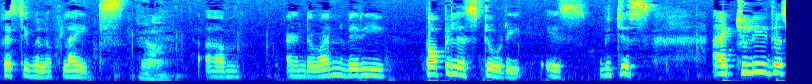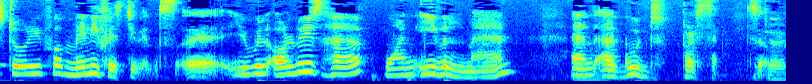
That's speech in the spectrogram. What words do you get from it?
festival of lights. Yeah. um, and one very popular story is which is actually the story for many festivals uh, you will always have one evil man and a good person. So Okay.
